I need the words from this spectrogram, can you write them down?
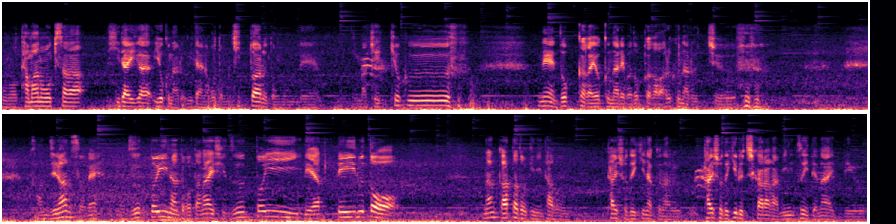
その玉の大きさが肥大が良くなるみたいなこともきっとあると思うんで、まあ、結局 ねどっかが良くなればどっかが悪くなるっちゅう。じなんですよね。ずっといいなんてことはないしずっといいでやっていると何かあった時に多分対処できなくなる対処できる力が身についてないっていう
